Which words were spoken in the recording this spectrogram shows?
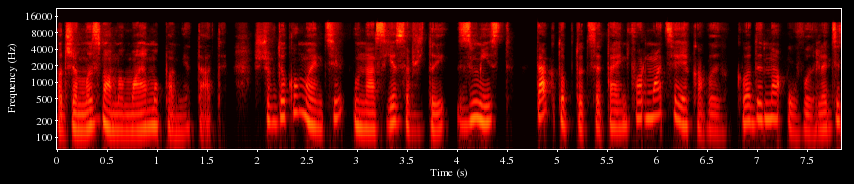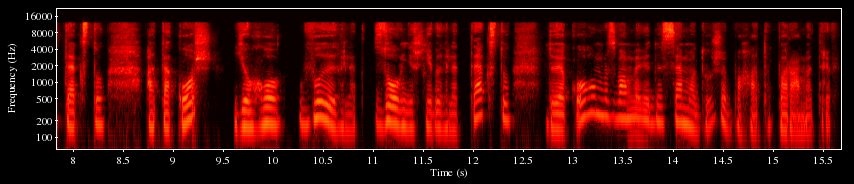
Отже, ми з вами маємо пам'ятати, що в документі у нас є завжди зміст, так? тобто це та інформація, яка викладена у вигляді тексту, а також його вигляд, зовнішній вигляд тексту, до якого ми з вами віднесемо дуже багато параметрів.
